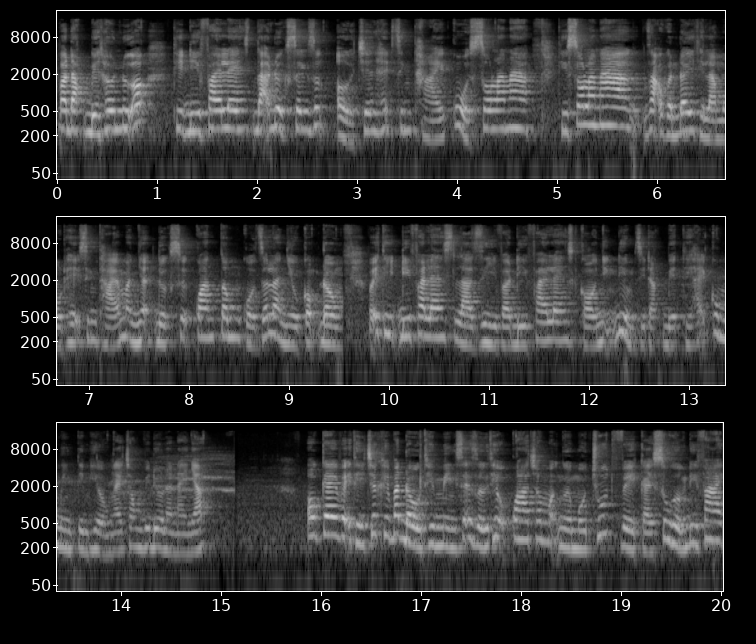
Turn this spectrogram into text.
Và đặc biệt hơn nữa, thì DeFi Lens đã được xây dựng ở trên hệ sinh thái của Solana. Thì Solana dạo gần đây thì là một hệ sinh thái mà nhận được sự quan tâm của rất là nhiều cộng đồng. Vậy thì DeFi Lens là gì và DeFi Lens có những điểm gì đặc biệt thì hãy cùng mình tìm hiểu ngay trong video lần này nhé. Ok, vậy thì trước khi bắt đầu thì mình sẽ giới thiệu qua cho mọi người một chút về cái xu hướng DeFi.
